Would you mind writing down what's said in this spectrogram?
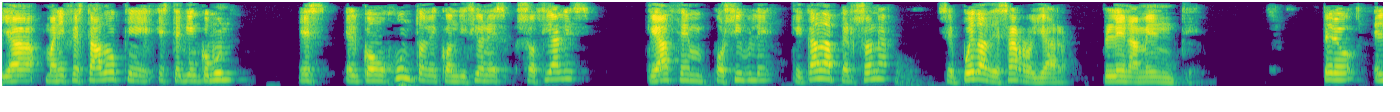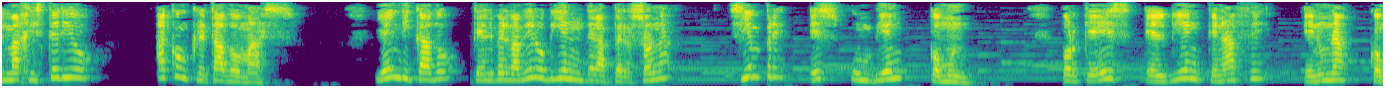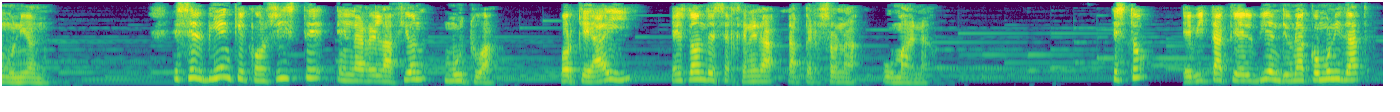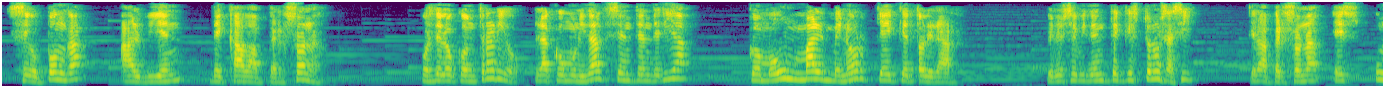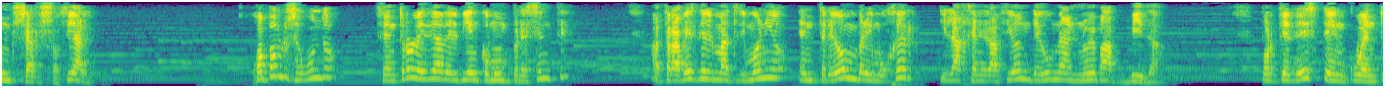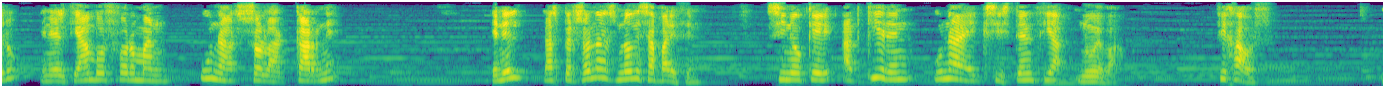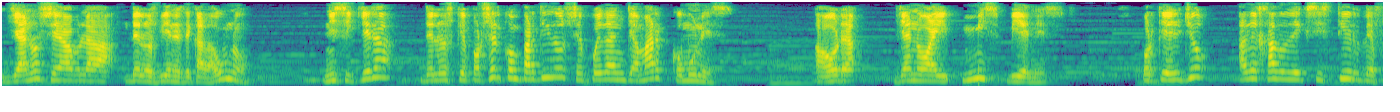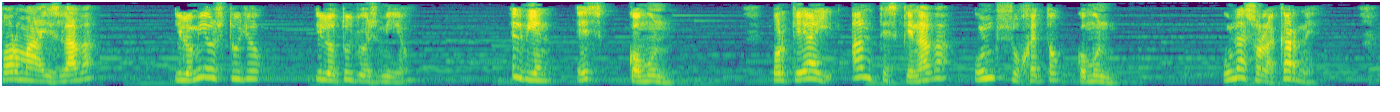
y ha manifestado que este bien común es el conjunto de condiciones sociales que hacen posible que cada persona se pueda desarrollar plenamente. Pero el magisterio ha concretado más y ha indicado que el verdadero bien de la persona siempre es un bien común, porque es el bien que nace en una comunión es el bien que consiste en la relación mutua, porque ahí es donde se genera la persona humana. Esto evita que el bien de una comunidad se oponga al bien de cada persona, pues de lo contrario la comunidad se entendería como un mal menor que hay que tolerar. Pero es evidente que esto no es así, que la persona es un ser social. Juan Pablo II centró la idea del bien común presente a través del matrimonio entre hombre y mujer y la generación de una nueva vida. Porque de este encuentro, en el que ambos forman una sola carne, en él las personas no desaparecen, sino que adquieren una existencia nueva. Fijaos, ya no se habla de los bienes de cada uno, ni siquiera de los que por ser compartidos se puedan llamar comunes. Ahora ya no hay mis bienes, porque el yo ha dejado de existir de forma aislada y lo mío es tuyo y lo tuyo es mío. El bien es común, porque hay antes que nada un sujeto común, una sola carne,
